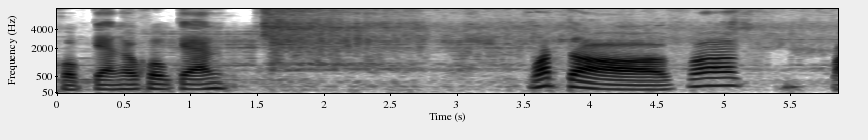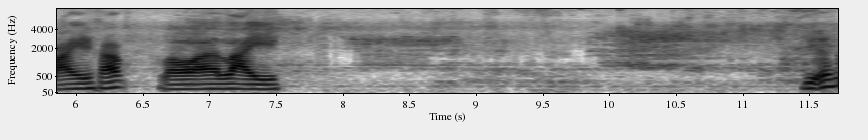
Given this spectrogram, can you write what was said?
ครบแกงครับครบแกง What the fuck ไปครับ รออะไรดิแอส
